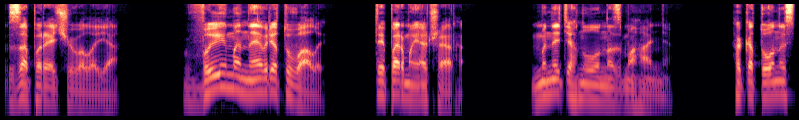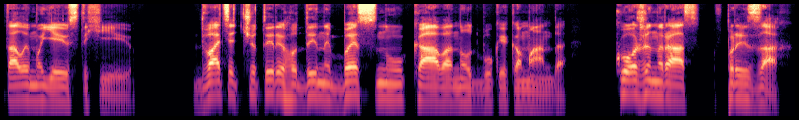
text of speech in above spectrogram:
заперечувала я. Ви мене врятували. Тепер моя черга. Мене тягнуло на змагання. Хакатони стали моєю стихією. 24 години без сну, кава, ноутбук і команда. Кожен раз призах.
